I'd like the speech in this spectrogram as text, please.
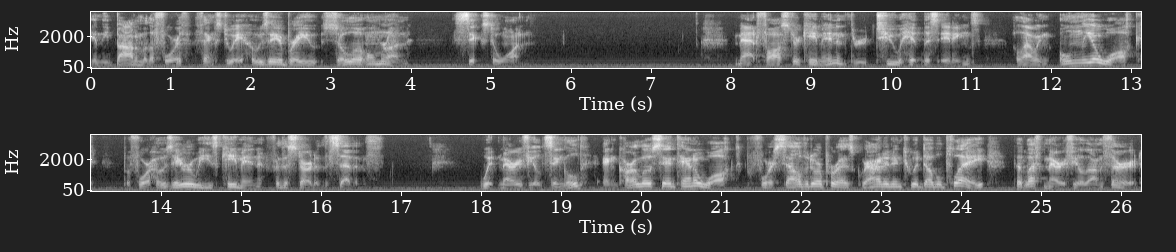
in the bottom of the fourth, thanks to a Jose Abreu solo home run, 6 to 1. Matt Foster came in and threw two hitless innings, allowing only a walk before Jose Ruiz came in for the start of the seventh. Whit Merrifield singled, and Carlos Santana walked before Salvador Perez grounded into a double play that left Merrifield on third.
